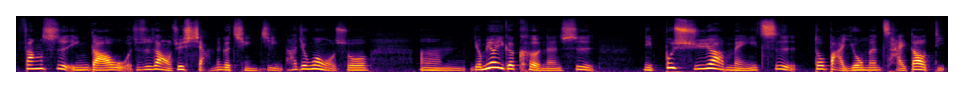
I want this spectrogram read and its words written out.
方式引导我，就是让我去想那个情境。他就问我说：“嗯，有没有一个可能是你不需要每一次都把油门踩到底？”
